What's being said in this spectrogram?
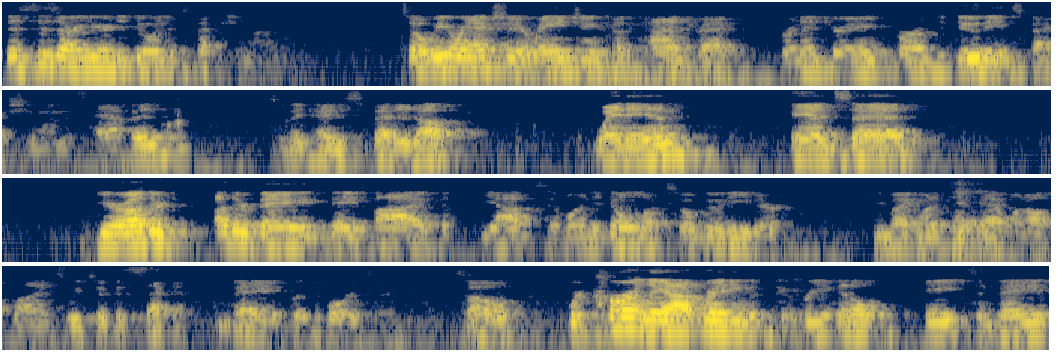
This is our year to do an inspection on it. So we were actually arranging for the contract for an engineering firm to do the inspection when this happened. So they kind of sped it up, went in and said, your other, other bay, bay five, the opposite one, it don't look so good either. You might want to take that one offline. So we took a second bay and put the boards in. So we're currently operating with the three middle gates and bays.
